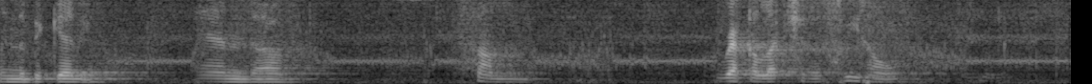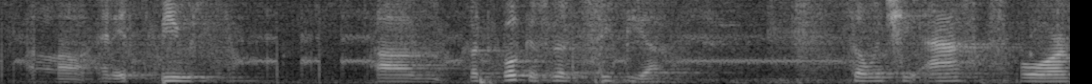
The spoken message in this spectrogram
in the beginning, and some recollection of Sweet Home uh, and its beauty. Um, but the book is really sepia. So when she asks for,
